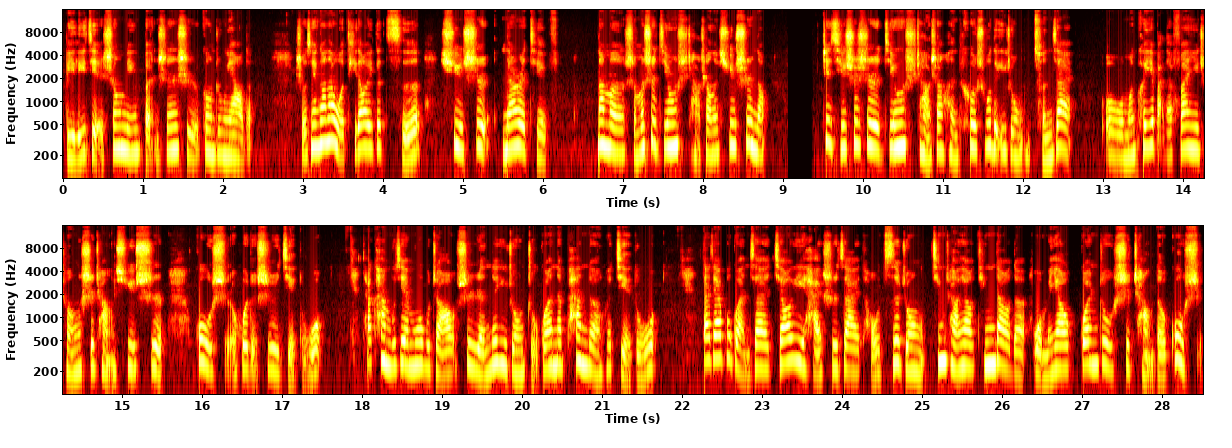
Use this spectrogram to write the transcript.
比理解声明本身是更重要的。首先，刚才我提到一个词“叙事 ”（narrative），那么什么是金融市场上的叙事呢？这其实是金融市场上很特殊的一种存在，我我们可以把它翻译成市场叙事、故事或者是解读。它看不见摸不着，是人的一种主观的判断和解读。大家不管在交易还是在投资中，经常要听到的，我们要关注市场的故事，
